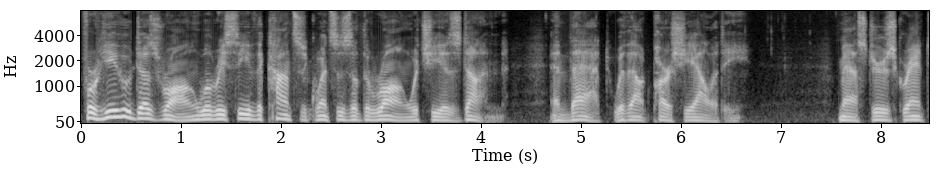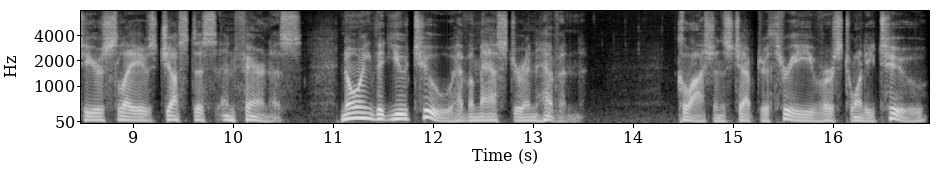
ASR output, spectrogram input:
For he who does wrong will receive the consequences of the wrong which he has done and that without partiality. Masters, grant to your slaves justice and fairness, knowing that you too have a master in heaven. Colossians chapter 3 verse 22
